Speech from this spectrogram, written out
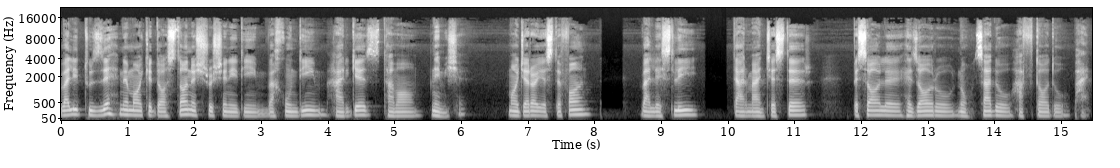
ولی تو ذهن ما که داستانش رو شنیدیم و خوندیم هرگز تمام نمیشه. ماجرای استفان و لسلی در منچستر به سال 1975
